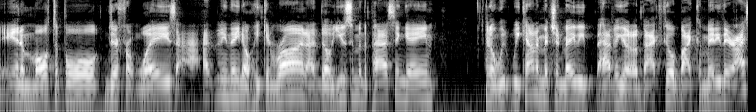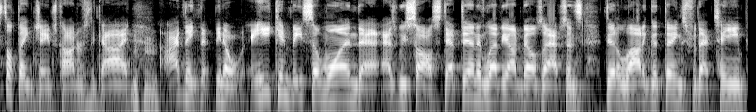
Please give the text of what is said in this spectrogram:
in a multiple different ways. I, mean, you know, he can run. they'll use him in the passing game. You know, we, we kind of mentioned maybe having a backfield by committee there. I still think James Conner's the guy. Mm-hmm. I think that, you know, he can be someone that, as we saw, stepped in in Le'Veon Bell's absence, did a lot of good things for that team.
